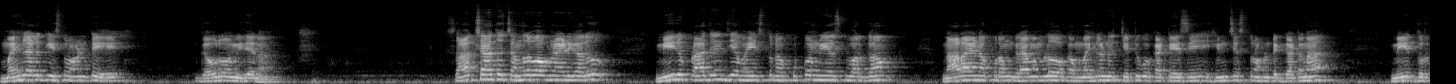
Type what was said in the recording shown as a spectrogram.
మహిళలకు ఇస్తున్నటువంటి గౌరవం ఇదేనా? సాక్షాత్తు చంద్రబాబు నాయుడు గారు మీరు ప్రాతినిధ్యం వహిస్తున్న కుప్పం నియోజకవర్గం నారాయణపురం గ్రామంలో ఒక మహిళను చెట్టుకు కట్టేసి హింసిస్తున్నటువంటి ఘటన మీ దుర్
